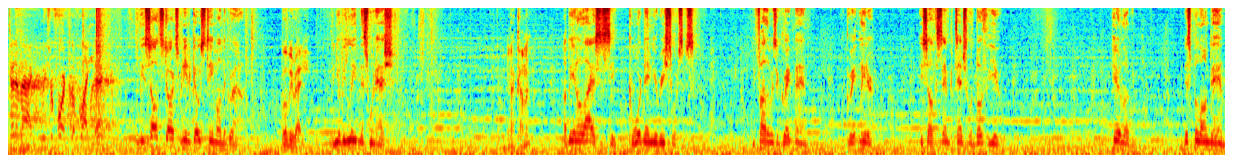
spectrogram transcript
Lieutenant Mack, please report to the flight deck. When the assault starts, we need a ghost team on the ground. We'll be ready. And you'll be leading this one, Hesh. You're not coming? I'll be in Elias' seat, coordinating your resources. Your father was a great man, a great leader. He saw the same potential in both of you. Here, Logan. This belonged to him.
